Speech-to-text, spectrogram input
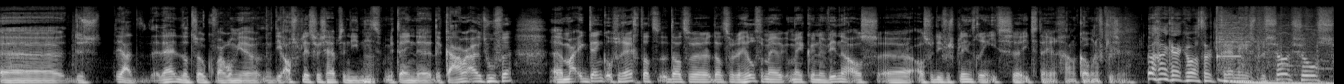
Uh, dus ja, dat is ook waarom je die afsplitsers hebt en die niet meteen de, de Kamer uithoeven. maar ik denk oprecht dat, dat, we, dat we er heel veel mee, mee kunnen winnen als, als we die versplintering iets, iets tegen gaan de komende verkiezingen. We gaan kijken wat er trending is op de socials.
